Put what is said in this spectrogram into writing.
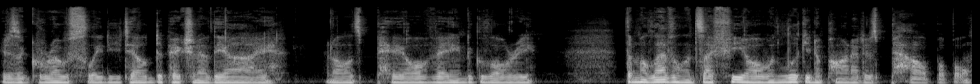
It is a grossly detailed depiction of the eye in all its pale, veined glory. The malevolence I feel when looking upon it is palpable.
